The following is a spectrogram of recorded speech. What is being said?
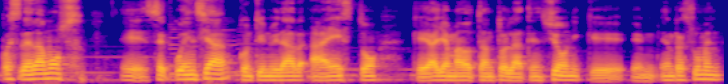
pues le damos eh, secuencia, continuidad a esto que ha llamado tanto la atención y que en, resumen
